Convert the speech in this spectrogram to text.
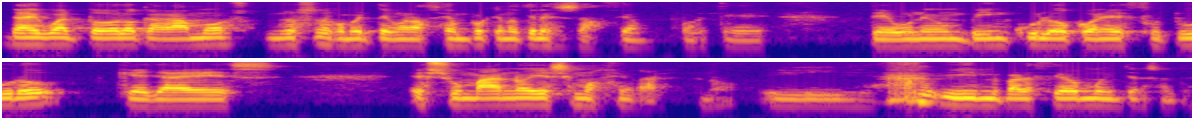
da igual todo lo que hagamos, no se convierte en una opción porque no tienes esa opción, porque te une un vínculo con el futuro que ya es, es humano y es emocional. ¿no? Y me pareció muy interesante,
